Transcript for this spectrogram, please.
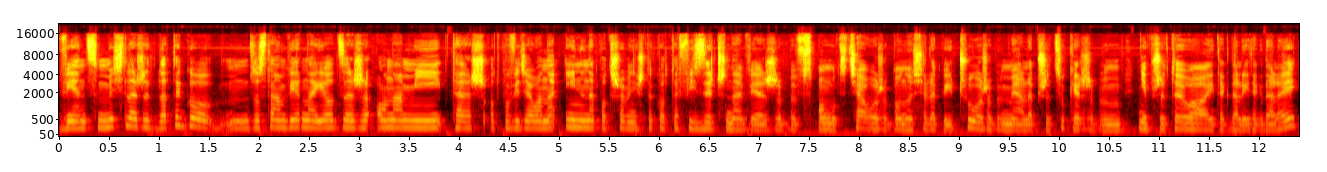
Więc myślę, że dlatego mm, zostałam wierna jodze, że ona mi też odpowiedziała na inne potrzeby niż tylko te fizyczne, wiesz, żeby wspomóc ciało, żeby ono się lepiej czuło, żebym miała lepszy cukier, żebym nie przytyła i tak dalej, i tak dalej.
